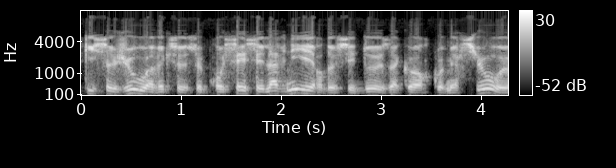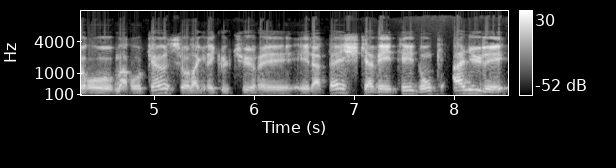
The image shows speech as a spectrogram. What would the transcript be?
qui se joue avec ce, ce procès, c'est l'avenir de ces deux accords commerciaux euro-marocains sur l'agriculture et, la pêche qui avaient été donc annulés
